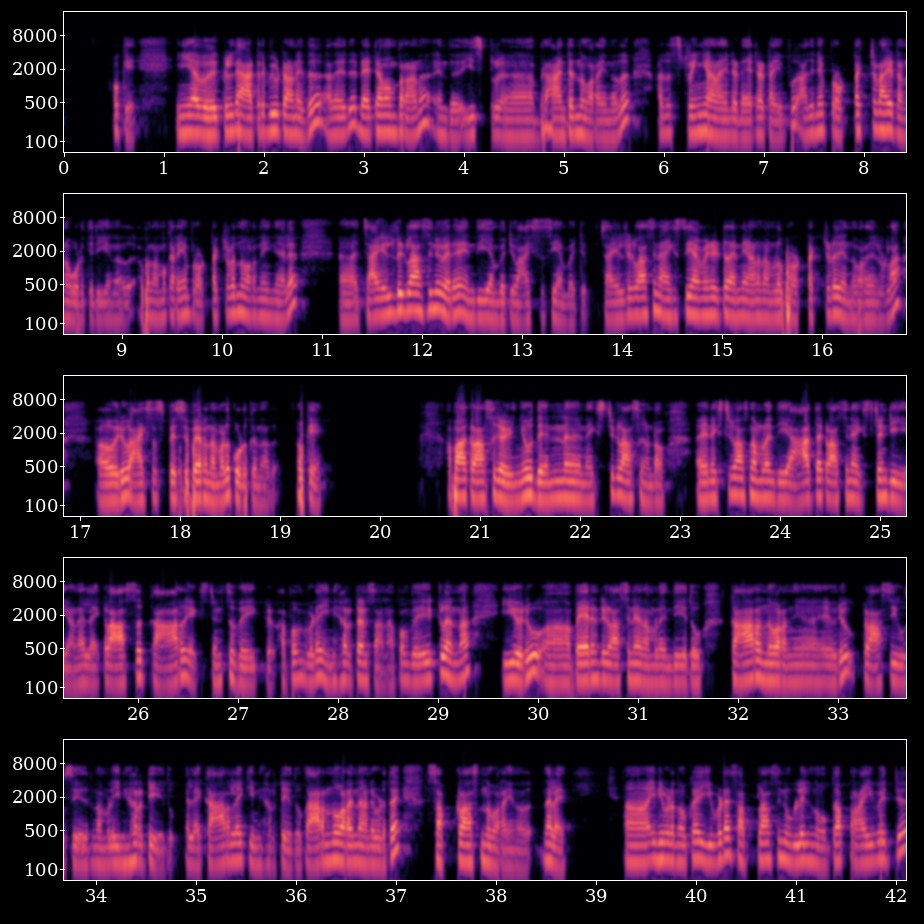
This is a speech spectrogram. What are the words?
ഓക്കെ ഇനി ആ വെഹിക്കിളിന്റെ ആട്രിബ്യൂട്ട് ആണ് ഇത്. അതായത് ഡേറ്റ മെമ്പർ ആണ് എന്ത്? ഈ ബ്രാൻഡ് എന്ന് പറയുന്നത്. അത് സ്ട്രിങ് ആണ് അതിന്റെ ഡേറ്റ ടൈപ്പ് അതിനെ പ്രൊട്ടക്റ്റഡ് ആയിട്ടാണ് കൊടുത്തിരിക്കുന്നത്. അപ്പൊ നമുക്കറിയാം പ്രൊട്ടക്റ്റഡ് എന്ന് പറഞ്ഞു കഴിഞ്ഞാൽ ചൈൽഡ് ക്ലാസ്സിന് വരെ എന്ത് ചെയ്യാൻ പറ്റും? ആക്സസ് ചെയ്യാൻ പറ്റും. ചൈൽഡ് ക്ലാസ്സിന് ആക്സസ് ചെയ്യാൻ വേണ്ടിയിട്ട് തന്നെയാണ് നമ്മൾ പ്രൊട്ടക്റ്റഡ് എന്ന് പറഞ്ഞിട്ടുള്ള ഒരു ആക്സസ് സ്പെസിഫയർ നമ്മൾ കൊടുക്കുന്നത്. ഓക്കെ അപ്പോൾ ആ ക്ലാസ് കഴിഞ്ഞു. ദെൻ നെക്സ്റ്റ് ക്ലാസ് കണ്ടോ? നെക്സ്റ്റ് ക്ലാസ് നമ്മൾ എന്ത് ചെയ്യുക? ആദ്യത്തെ ക്ലാസ്സിനെ എക്സ്റ്റെൻഡ് ചെയ്യുകയാണ് അല്ലേ? ക്ലാസ് കാർ എക്സ്റ്റെൻസ് വെഹിക്കിൾ അപ്പം ഇവിടെ ഇൻഹെറിറ്റൻസ് ആണ്. അപ്പം വെഹിക്കിൾ എന്ന ഈ ഒരു പേരന്റ് ക്ലാസ്സിനെ നമ്മൾ എന്ത് ചെയ്തു? കാർ എന്ന് പറഞ്ഞ ഒരു ക്ലാസ് യൂസ് ചെയ്തിട്ട് നമ്മൾ ഇൻഹെറിറ്റ് ചെയ്തു. അല്ലെ? കാറിലേക്ക് ഇൻഹെറിറ്റ് ചെയ്തു. കാർ എന്ന് പറയുന്നതാണ് ഇവിടുത്തെ സബ് ക്ലാസ് എന്ന് പറയുന്നത്. അല്ലേ? ഇനി ഇവിടെ നോക്കുക. ഇവിടെ സബ് ക്ലാസ്സിനുള്ളിൽ നോക്കുക പ്രൈവറ്റ്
